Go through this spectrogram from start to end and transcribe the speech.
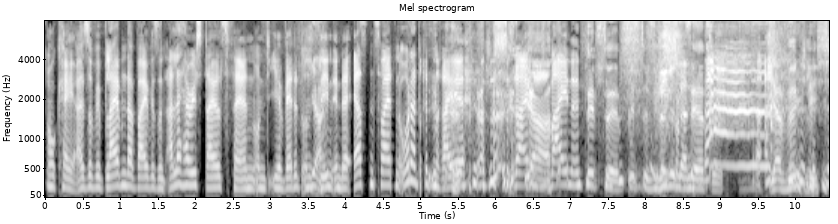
Okay, also wir bleiben dabei. Wir sind alle Harry Styles-Fan und ihr werdet uns Ja. sehen in der ersten, zweiten oder dritten Reihe schreien, weinen. Bitte, bitte wieder Friedel dann- Konzerte. Ja, wirklich,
